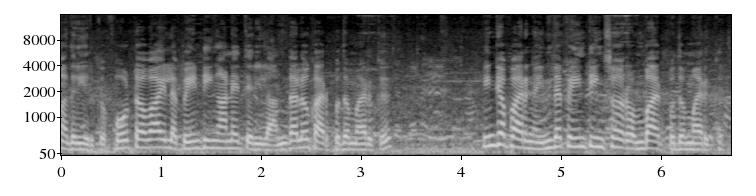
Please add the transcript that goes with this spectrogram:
மாதிரி இருக்குது ஃபோட்டோவா இல்லை பெயிண்டிங்கானே தெரியல. அந்த அளவுக்கு அற்புதமாக இருக்குது இங்கே பாருங்கள் இந்த பெயிண்டிங்ஸும் ரொம்ப அற்புதமாக இருக்குது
